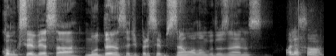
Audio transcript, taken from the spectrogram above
Como que você vê essa mudança de percepção ao longo dos anos? Olha só,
